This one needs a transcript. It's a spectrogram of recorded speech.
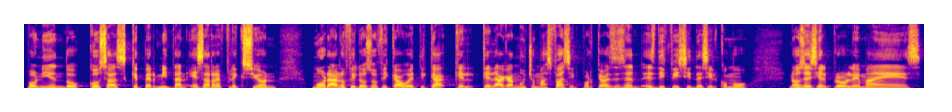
poniendo cosas que permitan esa reflexión moral o filosófica o ética que, que la hagan mucho más fácil, porque a veces es, es difícil decir como, no sé, si el problema es...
